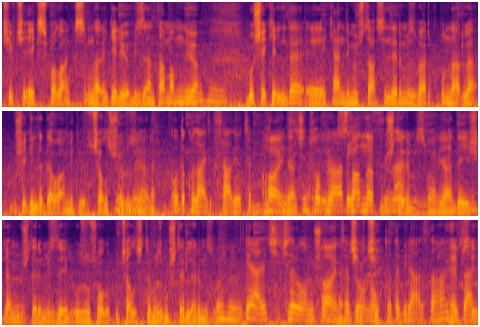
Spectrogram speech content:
çiftçi eksik olan kısımları geliyor bizden tamamlıyor. Bu şekilde e, kendi müstahsillerimiz var. Bunlarla bu şekilde devam ediyoruz, çalışıyoruz Hı hı. yani. O da kolaylık sağlıyor tabii. Bildiğimiz Aynen. için toprağa E, standart yapısına. müşterimiz var yani. Değişken müşterimiz değil. Uzun soluklu çalıştığımız müşterilerimiz var. Hı hı. Genelde çiftçiler olmuş oluyor Aynen, tabii çiftçi. o noktada biraz daha. Hepsi Güzel.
